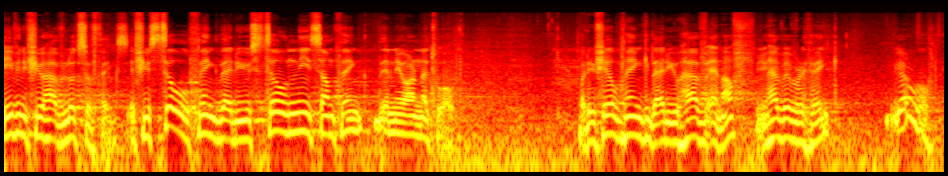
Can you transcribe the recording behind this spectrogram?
Even if you have lots of things. If you still think that you still need something, then you are not wealthy. But if you think that you have enough, you have everything, you are wealthy.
